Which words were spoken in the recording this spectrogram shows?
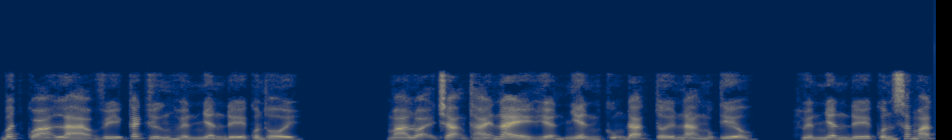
bất quá là vì cách hướng huyền nhân đế quân thôi. Mà loại trạng thái này hiển nhiên cũng đạt tới nàng mục tiêu, huyền nhân đế quân sắc mặt,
